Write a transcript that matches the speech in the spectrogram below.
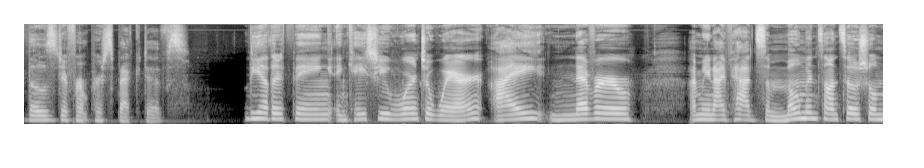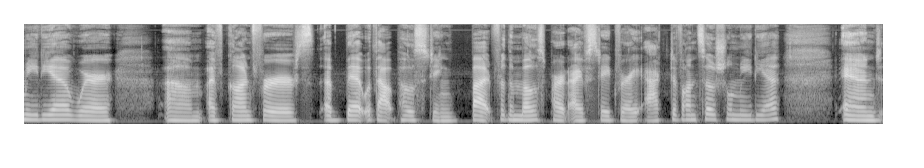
those different perspectives. The other thing, in case you weren't aware, I never I mean, I've had some moments on social media where um, I've gone for a bit without posting, but for the most part, I've stayed very active on social media. And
